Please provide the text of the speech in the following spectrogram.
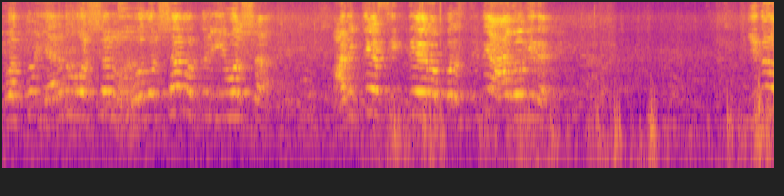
ಇವತ್ತು ಎರಡು ವರ್ಷ, ಹೋದ ವರ್ಷ ಮತ್ತು ಈ ವರ್ಷ. ಅಡಿಕೆ ಸಿಗದೇ ಇರೋ ಪರಿಸ್ಥಿತಿ ಆಗೋಗಿದೆ. ಇದು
